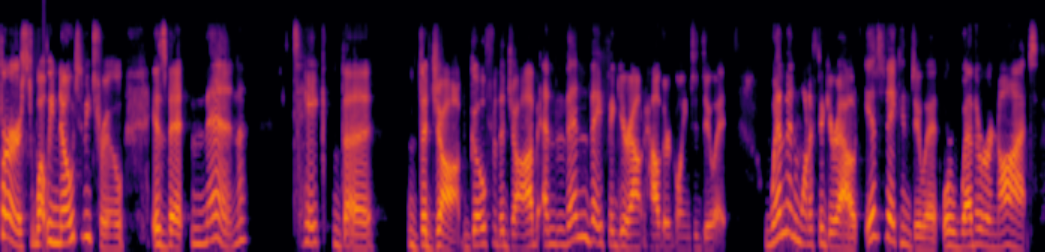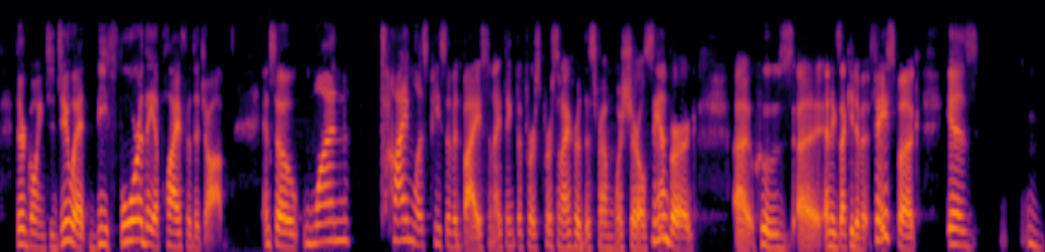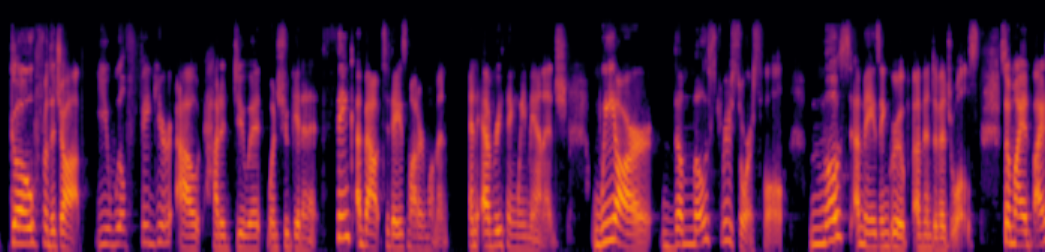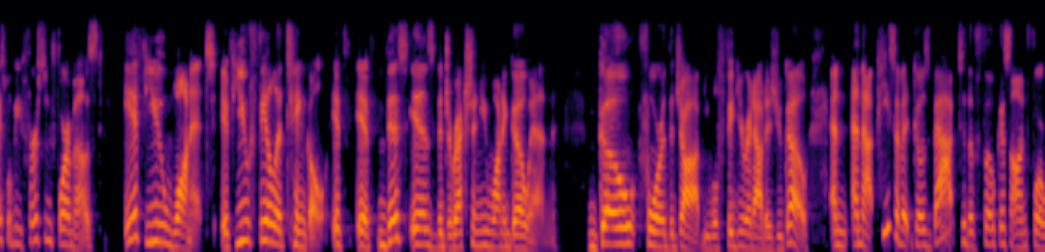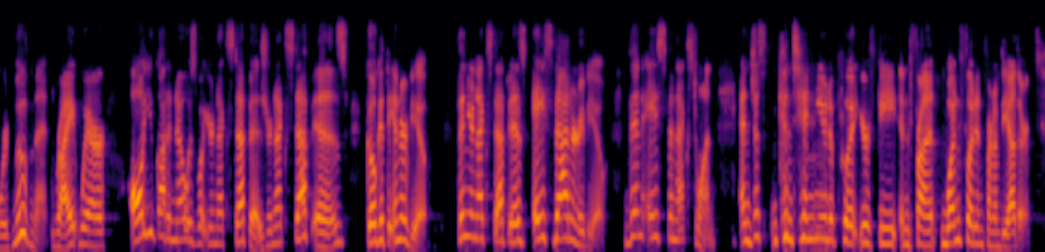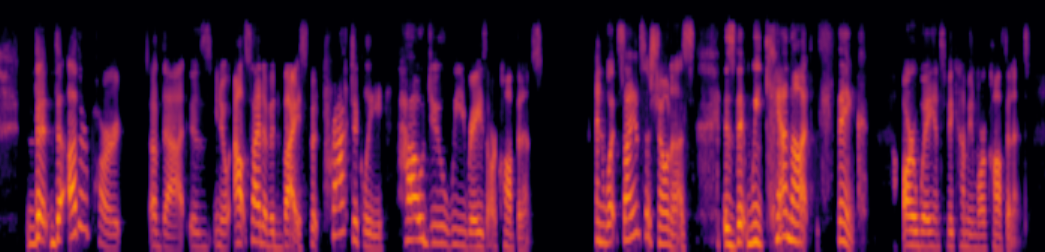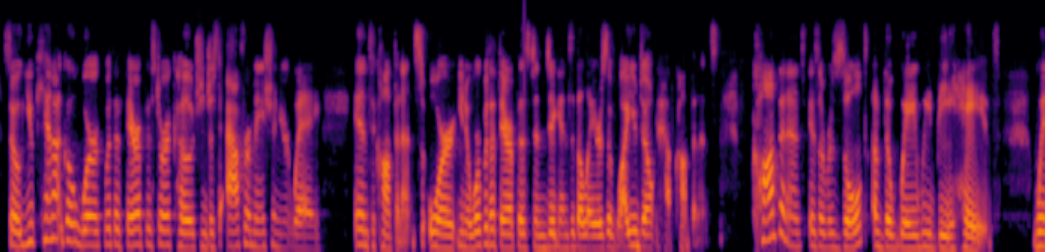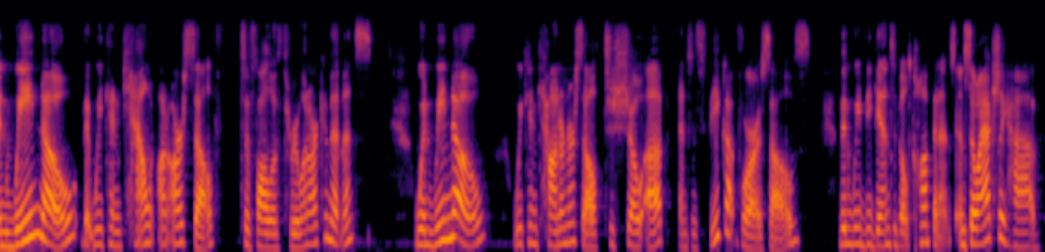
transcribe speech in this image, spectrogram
First, what we know to be true is that men take the the job, go for the job, and then they figure out how they're going to do it women want to figure out if they can do it or whether or not they're going to do it before they apply for the job. And so, one timeless piece of advice, and I think the first person I heard this from was Sheryl Sandberg, uh, who's uh, an executive at Facebook, is go for the job. You will figure out how to do it once you get in it. Think about today's modern woman and everything we manage. We are the most resourceful, most amazing group of individuals. So, my advice will be first and foremost if you want it, if you feel a tingle, if if this is the direction you want to go in, go for the job. You will figure it out as you go. And and that piece of it goes back to the focus on forward movement right? Where all you've got to know is what your next step is. Your next step is go get the interview. Then your next step is ace that interview then ace the next one and just continue to put your feet in front one foot in front of the other the the other part of that is you know outside of advice but practically how do we raise our confidence and what science has shown us is that we cannot think our way into becoming more confident. So you cannot go work with a therapist or a coach and just affirmation your way into confidence or you know work with a therapist and dig into the layers of why you don't have confidence. Confidence is a result of the way we behave. When we know that we can count on ourselves to follow through on our commitments, when we know we can count on ourselves to show up and to speak up for ourselves, then we begin to build confidence. And so I actually have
